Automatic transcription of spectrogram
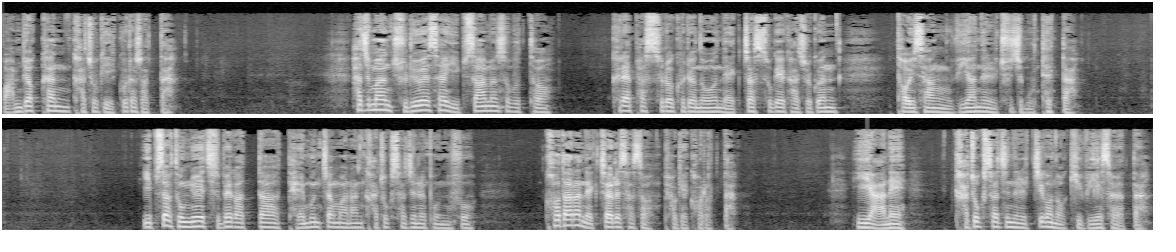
완벽한 가족이 꾸려졌다. 하지만 주류 회사에 입사하면서부터 크레파스로 그려놓은 액자 속의 가족은 더 이상 위안을 주지 못했다. 입사 동료의 집에 갔다 대문짝만한 가족 사진을 본 후 커다란 액자를 사서 벽에 걸었다. 이 안에 가족 사진을 찍어 넣기 위해서였다.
